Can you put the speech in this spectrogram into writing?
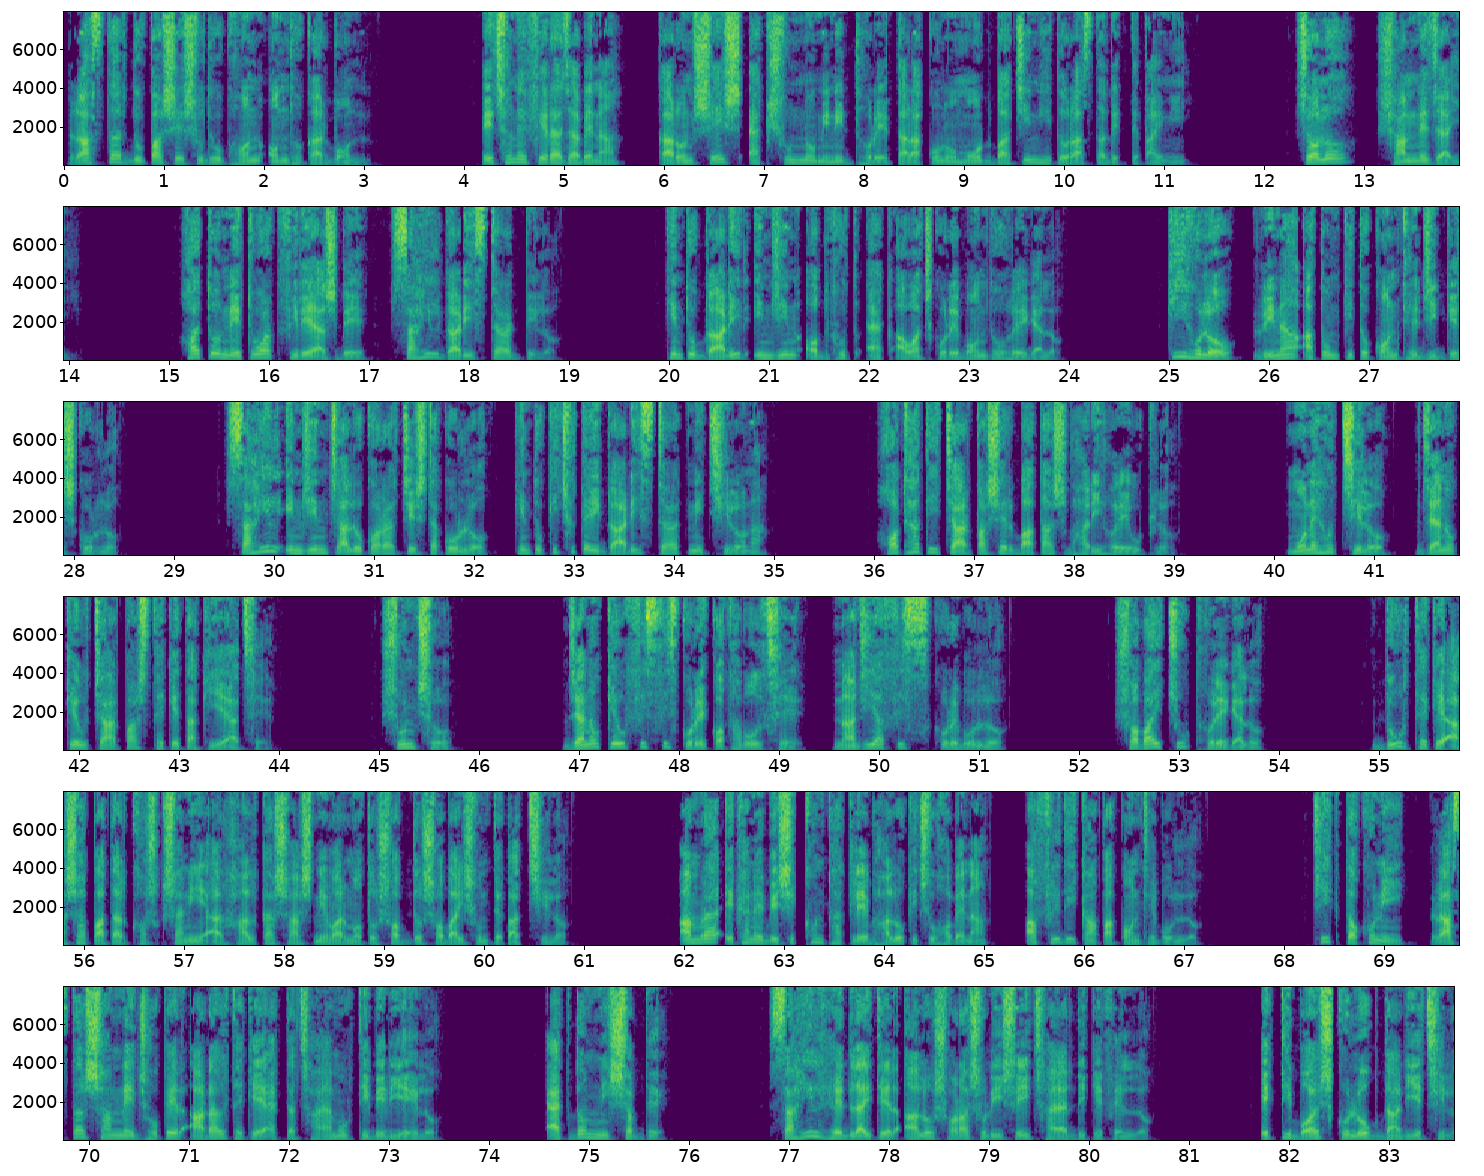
রাস্তার দুপাশে শুধু ঘন অন্ধকার বন। পেছনে ফেরা যাবে না। কারণ শেষ এক শূন্য মিনিট ধরে তারা কোনো মোড় বা চিহ্নিত রাস্তা দেখতে পায়নি। চলো, সামনে যাই। হয়তো নেটওয়ার্ক ফিরে আসবে, সাহিল গাড়ি স্টার্ট দিল। কিন্তু গাড়ির ইঞ্জিন অদ্ভুত এক আওয়াজ করে বন্ধ হয়ে গেল। কি হল? রিনা আতঙ্কিত কণ্ঠে জিজ্ঞেস করল। সাহিল ইঞ্জিন চালু করার চেষ্টা করল, কিন্তু কিছুতেই গাড়ি স্টার্ট নিচ্ছিল না। হঠাৎই চারপাশের বাতাস ভারী হয়ে উঠল। মনে হচ্ছিল যেন কেউ চারপাশ থেকে তাকিয়ে আছে। শুনছ? যেন কেউ ফিসফিস করে কথা বলছে, নাজিয়া ফিস করে বলল। সবাই চুপ হয়ে গেল। দূর থেকে আসা পাতার খসখসানি আর হালকা শ্বাস নেওয়ার মতো শব্দ সবাই শুনতে পাচ্ছিল। আমরা এখানে বেশিক্ষণ থাকলে ভালো কিছু হবে না? আফ্রিদি কাঁপা কণ্ঠে বলল, ঠিক তখনই রাস্তার সামনে ঝোপের আড়াল থেকে একটা ছায়ামূর্তি বেরিয়ে এল। একদম নিঃশব্দে। সাহিল হেডলাইটের আলো সরাসরি সেই ছায়ার দিকে ফেলল। একটি বয়স্ক লোক দাঁড়িয়েছিল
